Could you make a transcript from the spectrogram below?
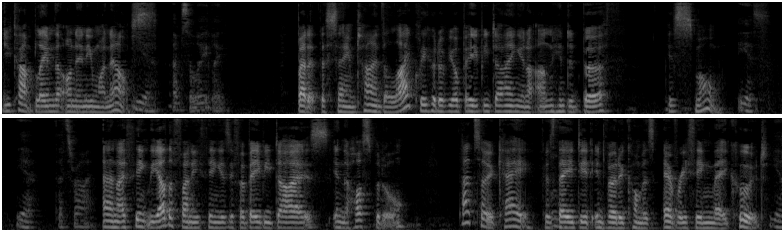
you can't blame that on anyone else. yeah, absolutely. But at the same time, the likelihood of your baby dying in an unhindered birth is small. Yes, yeah, that's right. And I think the other funny thing is if a baby dies in the hospital, that's okay because they did, inverted commas, everything they could. Yeah,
